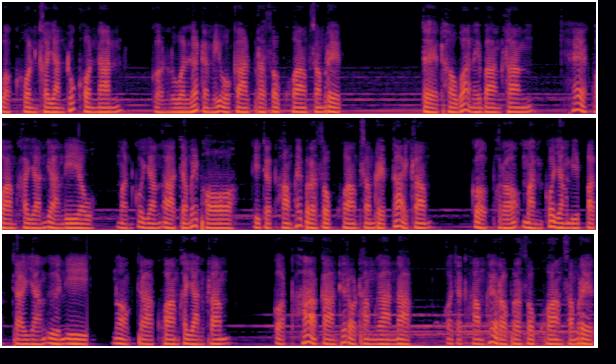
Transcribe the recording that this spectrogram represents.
ว่าคนขยันทุกคนนั้น ก็ล้วนแล้วแต่มีโอกาสประสบความสำเร็จ แต่ทว่าในบางครั้ง แค่ความขยันอย่างเดียว มันก็ยังอาจจะไม่พอ ที่จะทำให้ประสบความสำเร็จได้ครับ ก็เพราะมันก็ยังมีปัจจัยอย่างอื่นอีก นอกจากความขยันครับก็ถ้าการที่เราทำงานหนัก ก็จะทำให้เราประสบความสำเร็จ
